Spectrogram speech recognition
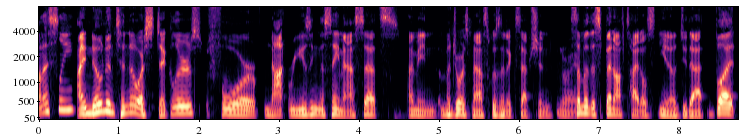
Honestly, I know Nintendo are sticklers for not reusing the same assets. I mean, Majora's Mask was an exception. Right. Some of the spin-off titles, you know, do that, but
